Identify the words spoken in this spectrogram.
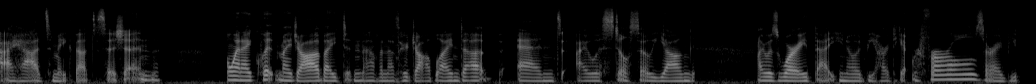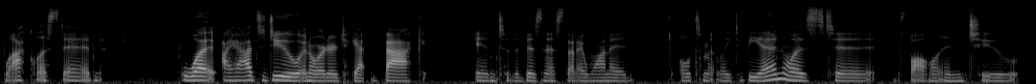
I had to make that decision. When I quit my job, I didn't have another job lined up and I was still so young. I was worried that, you know, it'd be hard to get referrals or I'd be blacklisted. What I had to do in order to get back into the business that I wanted ultimately to be in was to fall into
